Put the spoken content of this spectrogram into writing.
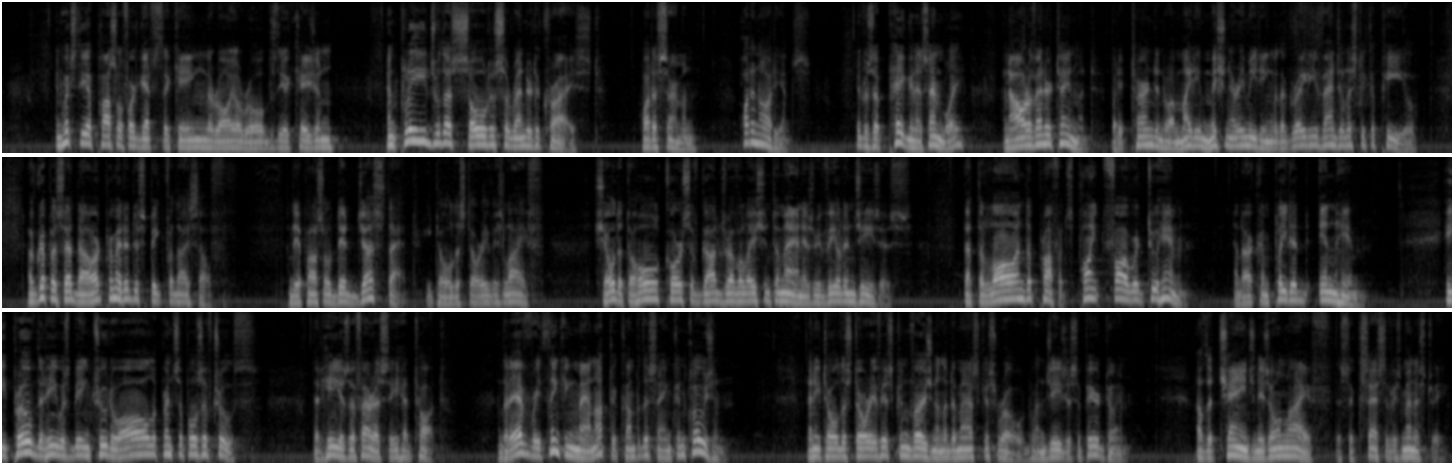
in which the apostle forgets the king, the royal robes, the occasion, and pleads with a soul to surrender to Christ. What a sermon! What an audience! It was a pagan assembly, an hour of entertainment, but it turned into a mighty missionary meeting with a great evangelistic appeal. Agrippa said, Thou art permitted to speak for thyself. And the apostle did just that. He told the story of his life, showed that the whole course of God's revelation to man is revealed in Jesus, that the law and the prophets point forward to him and are completed in him. He proved that he was being true to all the principles of truth that he, as a Pharisee, had taught, and that every thinking man ought to come to the same conclusion. Then he told the story of his conversion on the Damascus Road when Jesus appeared to him, of the change in his own life, the success of his ministry.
